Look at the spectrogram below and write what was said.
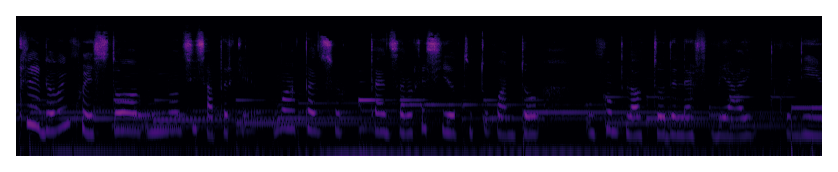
credono in questo, non si sa perché, ma penso, pensano che sia tutto quanto un complotto dell'FBI, quindi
